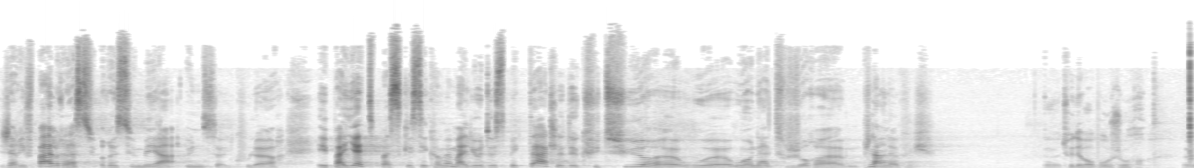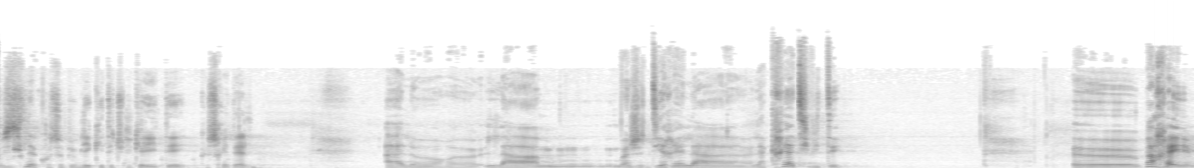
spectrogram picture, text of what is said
j'arrive pas à le résumer à une seule couleur. Et paillettes parce que c'est quand même un lieu de spectacle, de culture euh, où, euh, où on a toujours euh, plein la vue. Euh, tout d'abord, bonjour. Euh, Si la course publique était une qualité, que serait-elle? Alors, euh, la, hum, moi je dirais la, la créativité. Euh, pareil,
